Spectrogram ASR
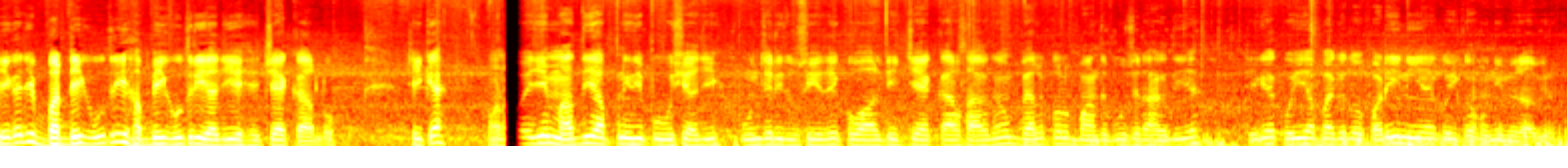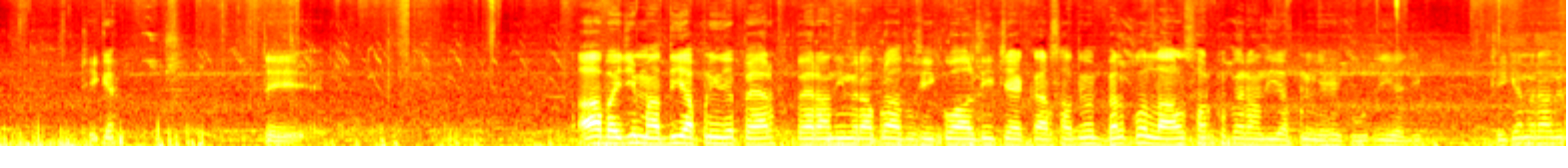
ਠੀਕ ਹੈ ਜੀ? ਵੱਡੀ ਕਬੂਤਰੀ ਹੱਬੀ ਕਬੂਤਰੀ ਆ ਜੀ, ਇਹ ਚੈੱਕ ਕਰ ਲਓ। ਠੀਕ ਹੈ ਹੁਣ ਭਾਈ ਜੀ ਮਾਦੀ ਆਪਣੀ ਦੀ ਪੂਛ ਆ ਜੀ। ਪੂੰਜਰੀ ਤੁਸੀਂ ਇਹਦੇ ਕੁਆਲਿਟੀ ਚੈੱਕ ਕਰ ਸਕਦੇ ਹੋ। ਬਿਲਕੁਲ ਬੰਦ ਪੂਛ ਰੱਖਦੀ ਹੈ ਠੀਕ ਹੈ ਕੋਈ ਆਪਾਂ ਕਿਤੋਂ ਫੜੀ ਨਹੀਂ ਹੈ ਕੋਈ ਕਹੋ ਨਹੀਂ ਮੇਰਾ ਵੀਰ। ਠੀਕ ਹੈ ਤੇ ਆ ਬਾਈ ਜੀ ਮਾਦੀ ਆਪਣੀ ਦੇ ਪੈਰ, ਪੈਰਾਂ ਦੀ ਮੇਰਾ ਭਰਾ, ਤੁਸੀਂ ਕੁਆਲਿਟੀ ਚੈੱਕ ਕਰ ਸਕਦੇ ਹੋ। ਬਿਲਕੁਲ ਲਾਲ ਸੁਰਖ ਪੈਰਾਂ ਦੀ ਆਪਣੀ ਇਹ ਕਬੂਤਰੀ ਹੈ ਜੀ। ਠੀਕ ਹੈ ਮੇਰਾ ਵੀਰ?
